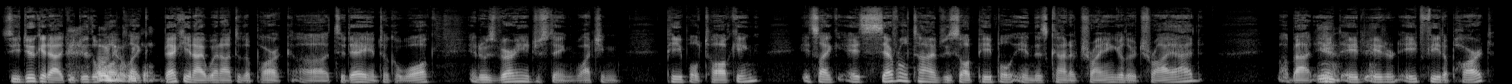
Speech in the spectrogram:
So you do get out, you do the Oh, walk. we like. Becky and I went out to the park uh, today and took a walk, and it was very interesting watching people talking. It's like it's several times we saw people in this kind of triangular triad, about eight, Yeah. eight, eight, or eight feet apart,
